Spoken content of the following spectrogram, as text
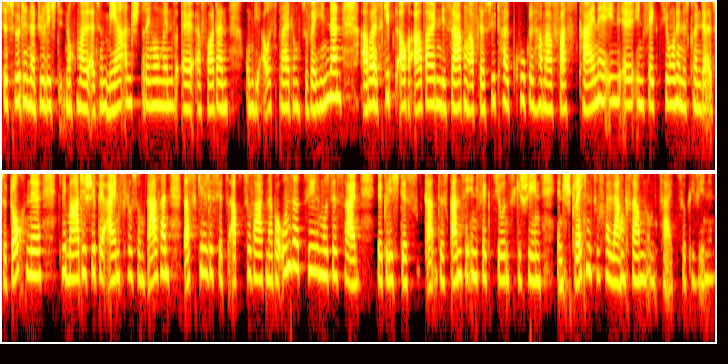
Das würde natürlich nochmal also mehr Anstrengungen äh, erfordern, um die Ausbreitung zu verhindern. Aber es gibt auch Arbeiten, die sagen, auf der Südhalbkugel haben wir fast keine In äh, Infektionen. Es könnte also doch eine klimatische Beeinflussung da sein. Das gilt es jetzt abzuwarten. Aber unser Ziel muss es sein, wirklich das, das ganze Infektionsgeschehen entsprechend zu verlangsamen, um Zeit zu gewinnen.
